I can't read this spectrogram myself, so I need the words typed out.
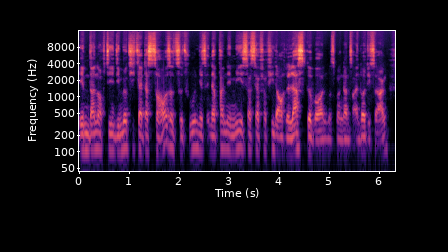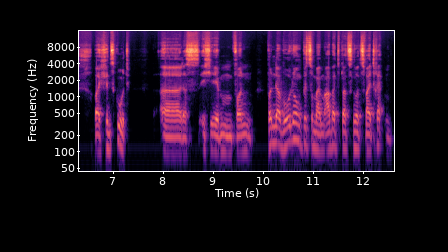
äh, eben dann noch die, die Möglichkeit, das zu Hause zu tun. Jetzt in der Pandemie ist das ja für viele auch eine Last geworden, muss man ganz eindeutig sagen. Aber ich finde es gut, äh, dass ich eben von, von der Wohnung bis zu meinem Arbeitsplatz nur zwei Treppen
